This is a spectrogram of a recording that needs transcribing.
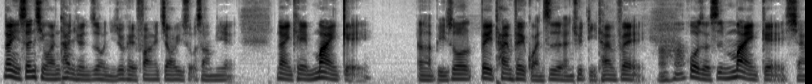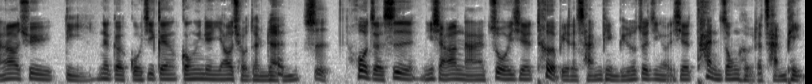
那你申请完碳权之后，你就可以放在交易所上面，那你可以卖给。呃，比如说被碳费管制的人去抵碳费，uh-huh. 或者是卖给想要去抵那个国际跟供应链要求的人，是，或者是你想要拿来做一些特别的产品，比如说最近有一些碳中和的产品，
